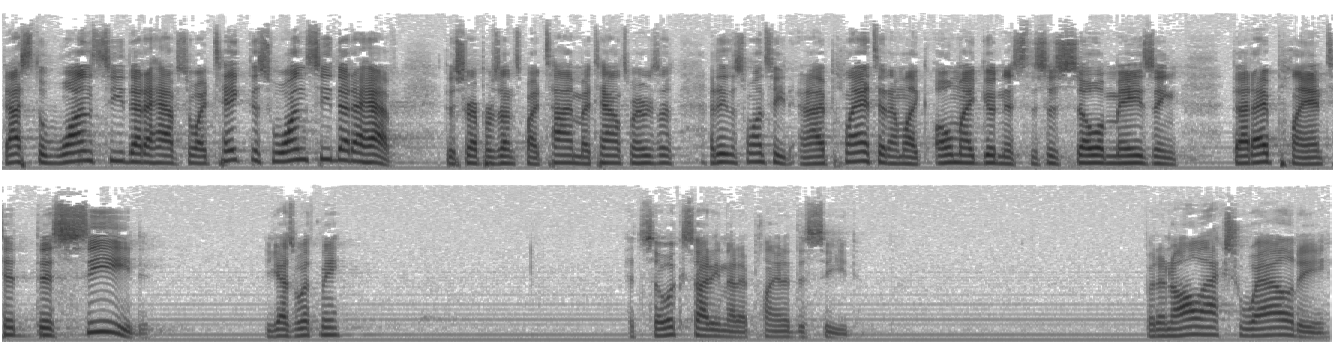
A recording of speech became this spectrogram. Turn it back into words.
that's the one seed that I have. So I take this one seed that I have. This represents my time, my talents, my resources. I take this one seed and I plant it. I'm like, oh my goodness, this is so amazing that I planted this seed. You guys with me? It's so exciting that I planted the seed. But in all actuality,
